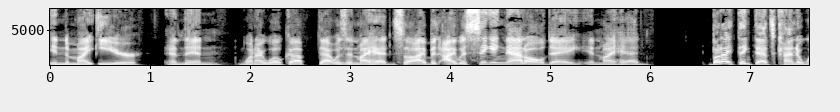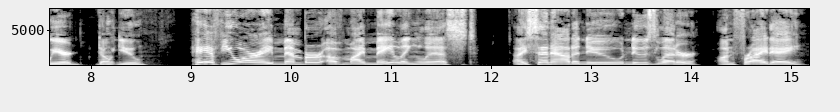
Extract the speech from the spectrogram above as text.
into my ear and then when I woke up, that was in my head. So I, but I was singing that all day in my head. But I think that's kind of weird, don't you? Hey, if you are a member of my mailing list, I sent out a new newsletter on Friday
